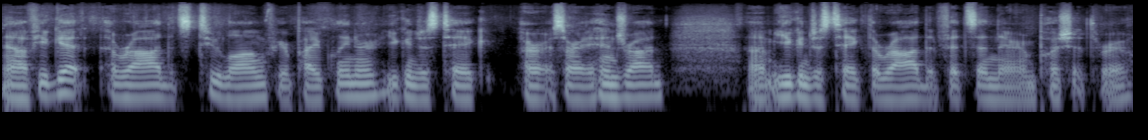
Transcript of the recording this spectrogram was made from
Now, if you get a rod that's too long for your pipe cleaner, you can just take, or sorry, a hinge rod, um, you can just take the rod that fits in there and push it through.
